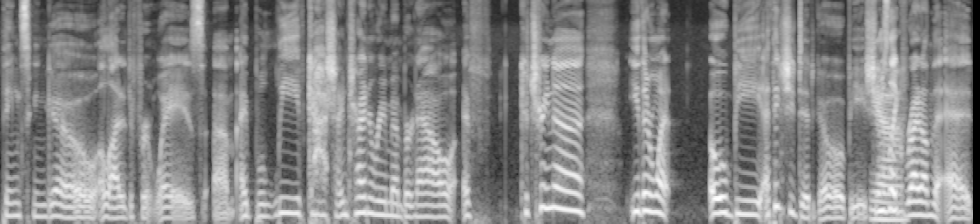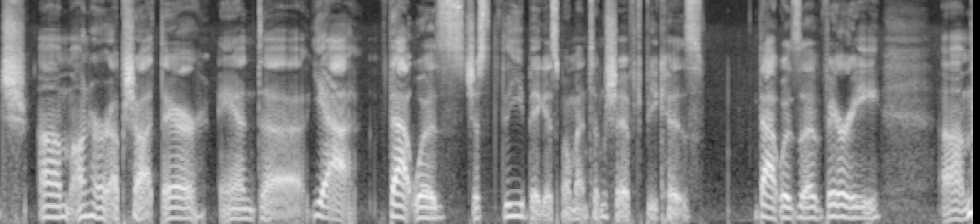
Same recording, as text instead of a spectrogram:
things can go a lot of different ways. Um, I believe, gosh, I'm trying to remember now if Katrina either went OB, I think she did go OB. She was like right on the edge um, on her upshot there. And uh, yeah, that was just the biggest momentum shift because that was a very um,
